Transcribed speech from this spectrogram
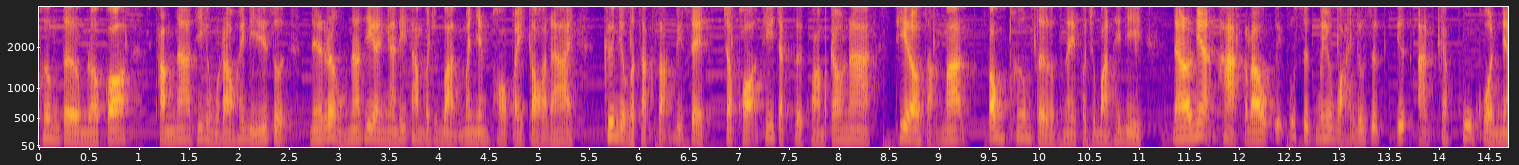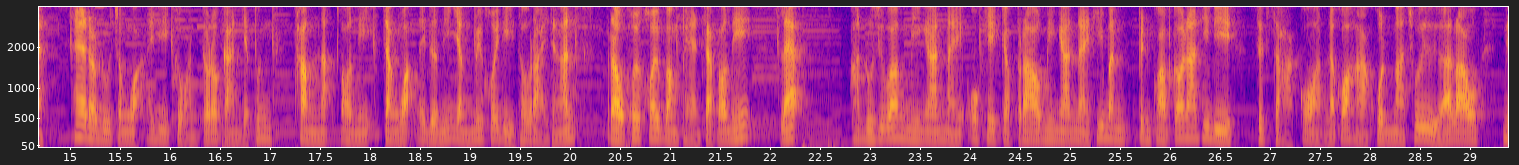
เพิ่มเติม แล้วก็ ทำหน้าที่ของเราให้ดีที่สุด ในเรื่องของหน้าที่การงานที่ทำปัจจุบันมันยังพอไปต่อได้ ขึ้นอยู่กับทักษะพิเศษ เฉพาะที่จะเกิดความก้าวหน้า ที่เราสามารถต้องเพิ่มเติมในปัจจุบันให้ดีแล้วเนี่ยหากเรารู้สึกไม่ไหวรู้สึกอึดอัดกับผู้คนเนี่ยให้เราดูจังหวะให้ดีก่อนก็แล้วกันอย่าเพิ่งทำณตอนนี้จังหวะในเดือนนี้ยังไม่ค่อยดีเท่าไหร่ดังนั้น เราค่อยๆ วางแผนจากตอนนี้ และ อะดูซิว่ามีงานไหนโอเคกับเรา มีงานไหนที่มันเป็นความก้าวหน้าที่ดีศึกษาก่อน แล้วก็หาคนมาช่วยเหลือเราใน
